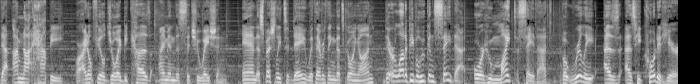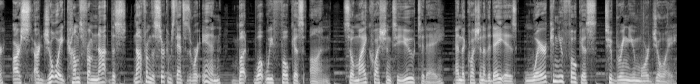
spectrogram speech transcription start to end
that I'm not happy or I don't feel joy because I'm in this situation. And especially today with everything that's going on, there are a lot of people who can say that or who might say that, but really as as he quoted here, our our joy comes from not the not from the circumstances we're in, but what we focus on. So my question to you today and the question of the day is where can you focus to bring you more joy?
